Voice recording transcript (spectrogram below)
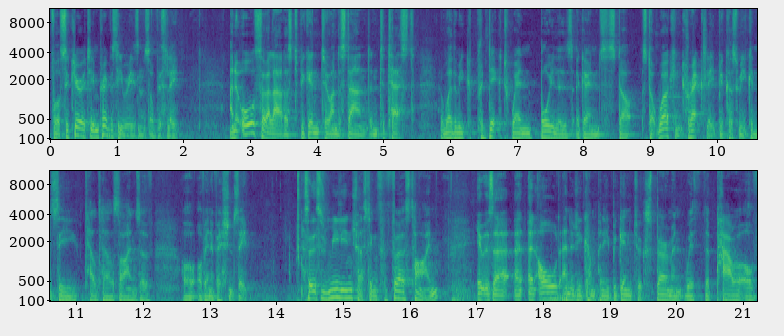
for security and privacy reasons, obviously. And it also allowed us to begin to understand and to test whether we could predict when boilers are going to start, stop working correctly because we can see telltale signs of, of, of inefficiency. So this is really interesting. For the first time, it was a, a, an old energy company begin to experiment with the power of,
